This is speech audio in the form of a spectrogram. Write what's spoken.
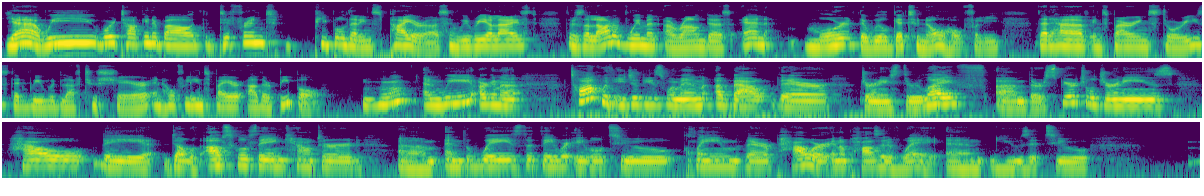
Yeah, we were talking about the different people that inspire us, and we realized there's a lot of women around us and more that we'll get to know, hopefully, that have inspiring stories that we would love to share and hopefully inspire other people. Mm-hmm. And we are going to talk with each of these women about their journeys through life, um, their spiritual journeys, how they dealt with obstacles they encountered, um, and the ways that they were able to claim their power in a positive way and use it to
